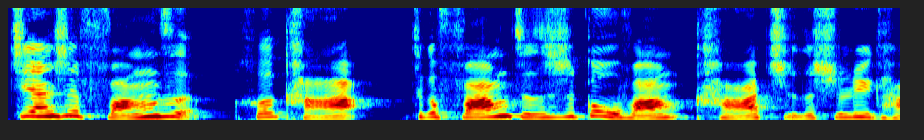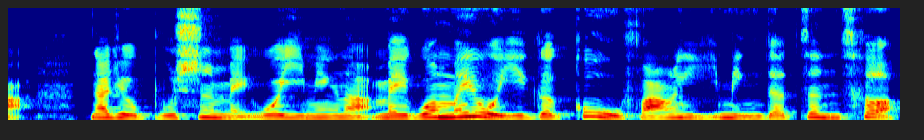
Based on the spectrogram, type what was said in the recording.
既然是房子和卡。这个房指的是购房，卡指的是绿卡，那就不是美国移民了。美国没有一个购房移民的政策。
